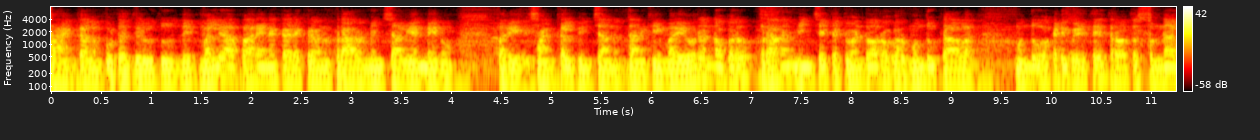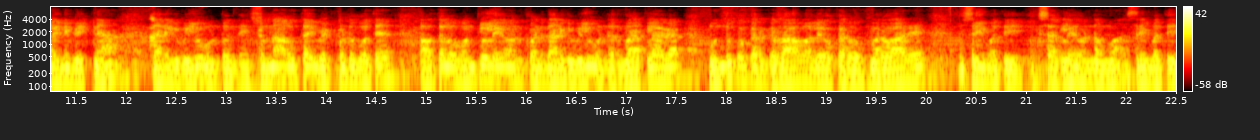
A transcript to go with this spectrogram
సాయంకాలం పూట జరుగుతుంది మళ్ళీ ఆ పారాయణ కార్యక్రమాన్ని ప్రారంభించాలి అని నేను మరి సంకల్పించాను. దానికి మరి ఎవరన్నా ఒకరు ప్రారంభించేటటువంటి వారు ఒకరు ముందుకు రావాలి. ముందు ఒకటి పెడితే తర్వాత సున్నాలు ఎన్ని పెట్టినా దానికి విలువ ఉంటుంది. సున్నాలు ఉత్తాయి పెట్టుకుంటూ పోతే అవతల ఒంట్లు లేవు అనుకోండి దానికి విలువ ఉండదు. మరి అట్లాగా ముందుకు ఒకరికి రావాలి ఒకరు. మరి వారే శ్రీమతి ఒకసారి లేవండమ్మా శ్రీమతి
